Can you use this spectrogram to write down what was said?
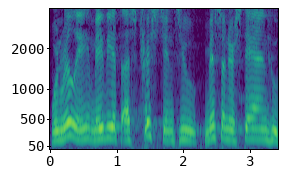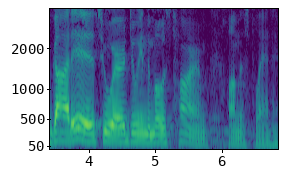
when really maybe it's us Christians who misunderstand who God is who are doing the most harm on this planet.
